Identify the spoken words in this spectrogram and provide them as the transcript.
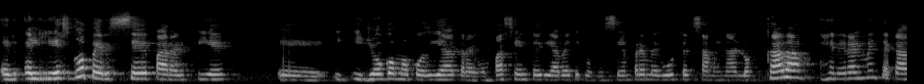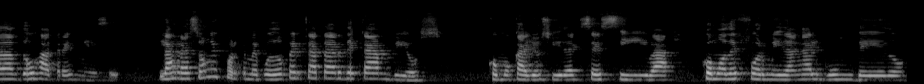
el, riesgo per se para el pie, eh, y, yo como podía traer un paciente diabético que siempre me gusta examinarlos, cada, generalmente cada dos a tres meses. La razón es porque me puedo percatar de cambios como callosidad excesiva, como deformidad en algún dedo,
